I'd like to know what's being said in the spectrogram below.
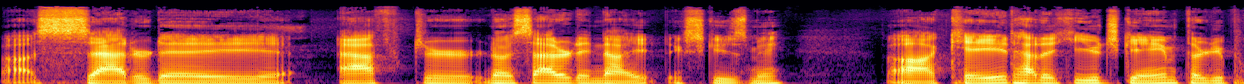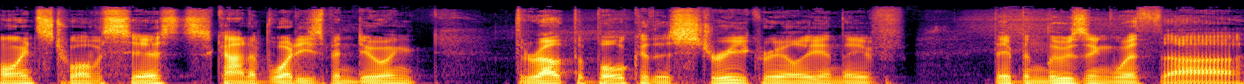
uh, Saturday after no Saturday night, excuse me. Uh, Cade had a huge game, thirty points, twelve assists, kind of what he's been doing throughout the bulk of the streak, really. And they've they've been losing with uh,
